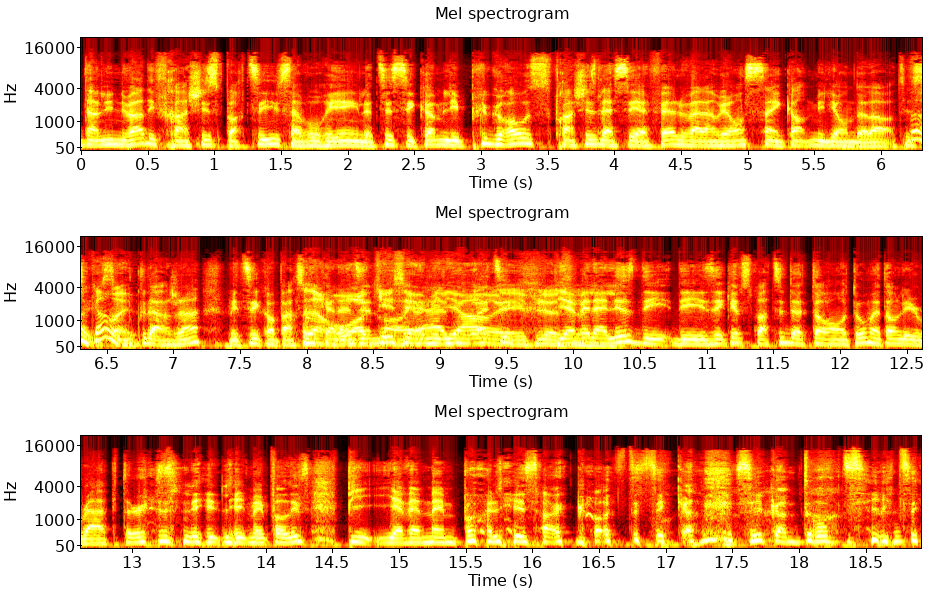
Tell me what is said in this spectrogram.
dans l'univers des franchises sportives, ça vaut rien. Tu sais, c'est comme les plus grosses franchises de la CFL valent environ 50 millions de dollars. Ah, c'est beaucoup d'argent, mais tu sais, compare ça au Canadien de c'est un milliard Il y avait la liste des, des équipes sportives de Toronto, mettons les Raptors, les, les Maple Leafs, puis il y avait même pas les Argos. C'est comme, c'est comme trop petit.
